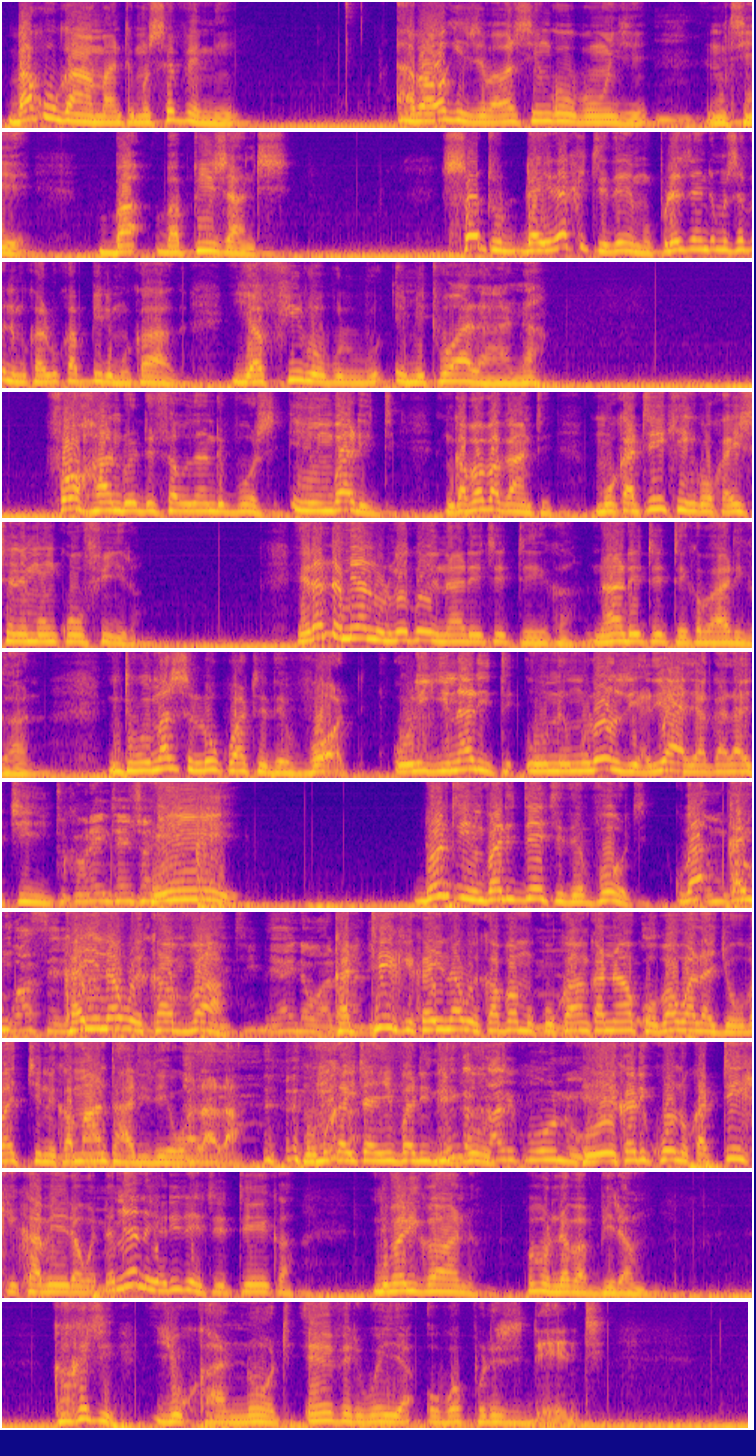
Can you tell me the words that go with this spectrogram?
bakugamba nti museveni abawagizi babasinga obungi nti ba, ba peasants so to direct them president museveni mukaluka bbiri mukaaga yafiirwa obululu emitwalo ana. 400,000 votes invalid. Nga babaga nti mukatiikinga okayise ne munkofiira era damian olubeko ye naleeta etteeka naleeta etteeka baligana nti we must look at the vote. Originality ono mulonzi yali ayagala ki? Tukebera intention. Eh. don't invalidate the vote kayina we kava. Katiiki kayina we kava mu kukankanako oba walaje oba kine kamantaalira ewalala mwemukayita invalid vote. kali ku ono. Eh, kuono katiiki kabeerawo damiano yalireeta etteeka ne baligaana ba bonna babbiramu. Kakati you cannot everywhere obwa president.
